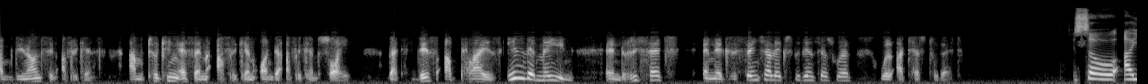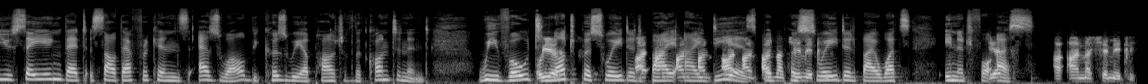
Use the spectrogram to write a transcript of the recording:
I'm denouncing Africans. I'm talking as an African on the African soil. That this applies in the main, and research and existential experience as well will attest to that. So, are you saying that South Africans, as well, because we are part of the continent, we vote oh, yes. not persuaded I, by I, I, ideas, but persuaded by what's in it for yes. us? Unashamedly.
